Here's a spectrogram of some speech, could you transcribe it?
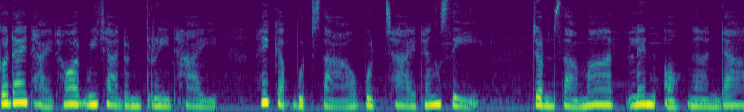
ก็ได้ถ่ายทอดวิชาดนตรีไทย ให้กับบุตรสาวบุตรชายทั้งสี่ จนสามารถเล่นออกงานได้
